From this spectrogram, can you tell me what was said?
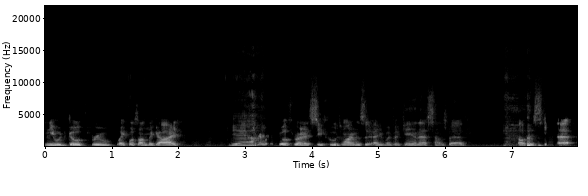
and you would go through like what's on the guide? Yeah. I remember I'd go through and I'd see whose line is it. Anyway, like, yeah, that sounds bad. I'll just skip that.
